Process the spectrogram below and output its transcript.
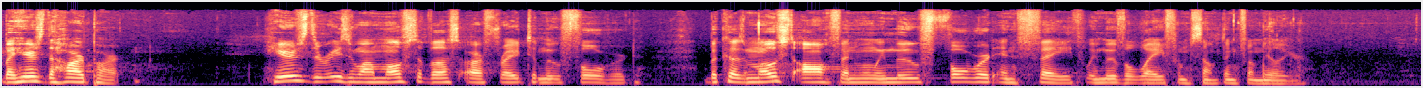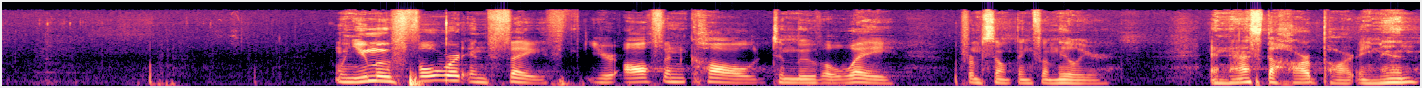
But here's the hard part. Here's the reason why most of us are afraid to move forward. Because most often, when we move forward in faith, we move away from something familiar. When you move forward in faith, you're often called to move away from something familiar. And that's the hard part, amen?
